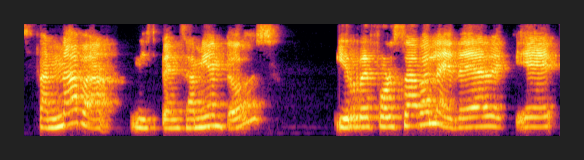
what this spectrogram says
sanaba mis pensamientos y reforzaba la idea de que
